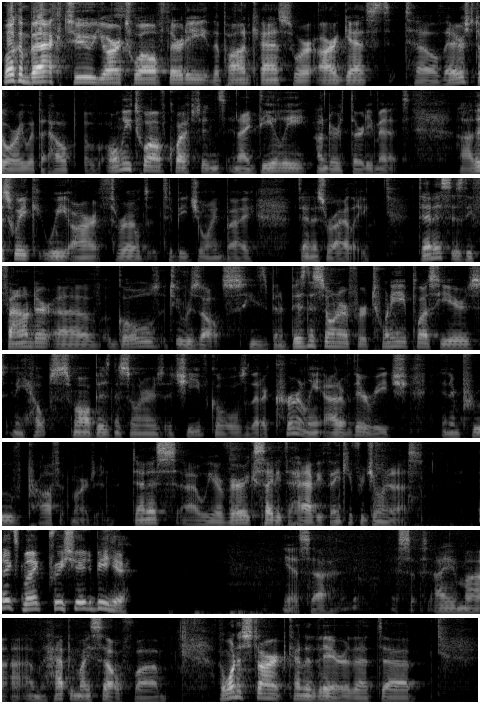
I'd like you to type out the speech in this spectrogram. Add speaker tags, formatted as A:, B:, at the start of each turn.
A: Welcome back to Your 1230, the podcast where our guests tell their story with the help of only 12 questions and ideally under 30 minutes. Uh, this week, we are thrilled to be joined by Dennis Riley. Dennis is the founder of Goals to Results. He's been a business owner for 28 plus years, and he helps small business owners achieve goals that are currently out of their reach and improve profit margin. Dennis, uh, we are very excited to have you. Thank you for joining us.
B: Thanks, Mike. Appreciate to be here.
A: Yes, uh, I am. Uh, I'm happy myself. Uh, I want to start kind of there. That uh,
